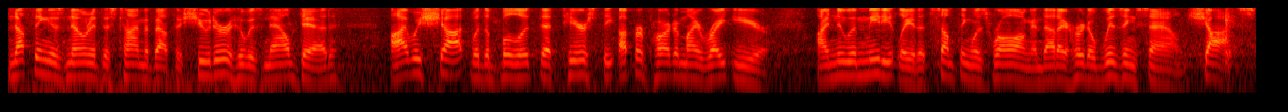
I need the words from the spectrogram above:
Nothing is known at this time about the shooter, who is now dead. I was shot with a bullet that pierced the upper part of my right ear. I knew immediately that something was wrong and that I heard a whizzing sound, shots,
